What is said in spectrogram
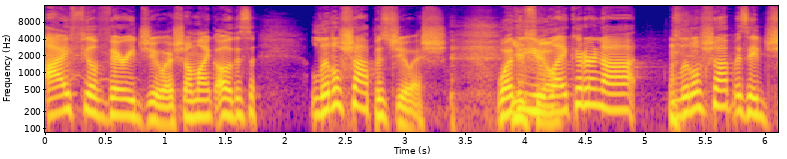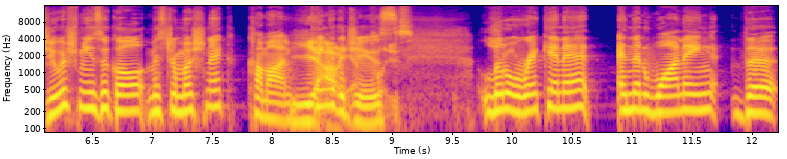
I feel very Jewish. I'm like, oh, this Little Shop is Jewish. Whether You you, like it or not, Little Shop is a Jewish musical. Mr. Mushnick, come on, Yeah, King of the yeah, Jews. please. Little Rick in it, and then wanting the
